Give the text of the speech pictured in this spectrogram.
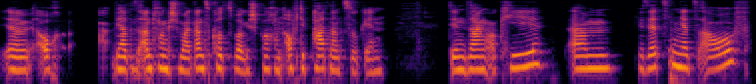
äh, auch, wir hatten es Anfang schon mal ganz kurz darüber gesprochen, auf die Partner zu gehen. Denen sagen, okay, ähm, wir setzen jetzt auf,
